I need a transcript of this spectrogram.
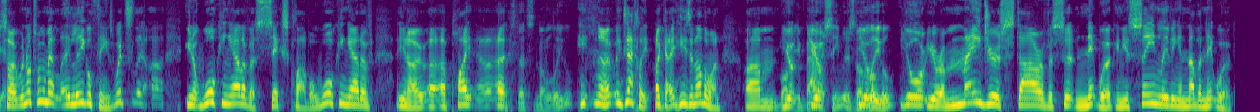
So we're not talking about illegal things. What's uh, you know, walking out of a sex club or walking out of you know a, a play. A, a, that's not illegal. he- no, exactly. Okay, here's another one. Um, Might be embarrassing, but it's not you're- illegal. You're you're a major star of a certain network, and you're seen leaving another network.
